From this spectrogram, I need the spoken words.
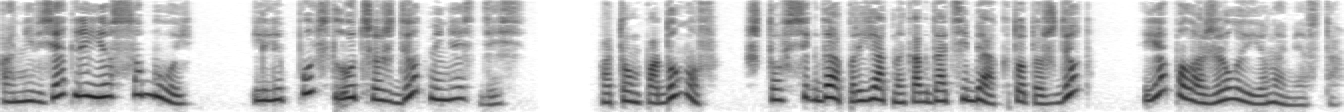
а не взять ли ее с собой, или пусть лучше ждет меня здесь. Потом, подумав, что всегда приятно, когда тебя кто-то ждет, я положила ее на место.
